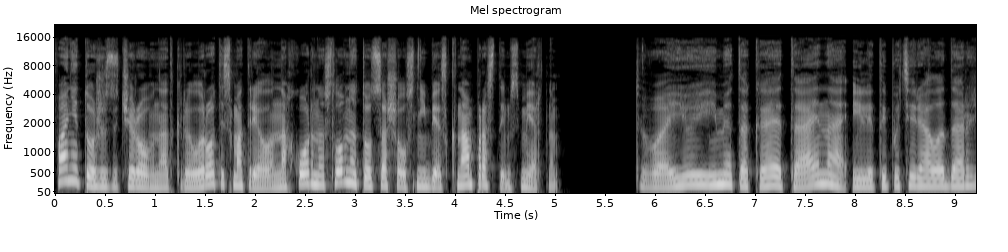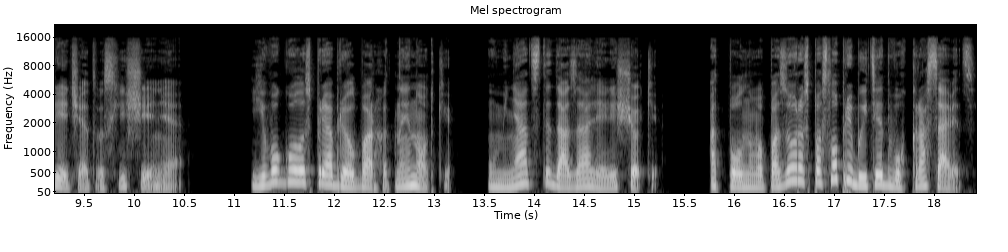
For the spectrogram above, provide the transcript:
Фанни тоже зачарованно открыла рот и смотрела на Хорна, словно тот сошел с небес к нам простым смертным. «Твое имя такая тайна, или ты потеряла дар речи от восхищения?» Его голос приобрел бархатные нотки. У меня от стыда заолели щеки. От полного позора спасло прибытие двух красавиц.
